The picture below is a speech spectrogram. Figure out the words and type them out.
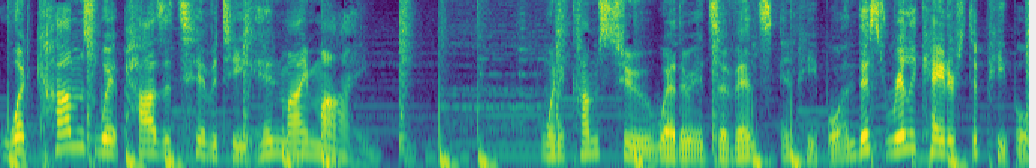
what comes with positivity in my mind when it comes to whether it's events and people, and this really caters to people,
